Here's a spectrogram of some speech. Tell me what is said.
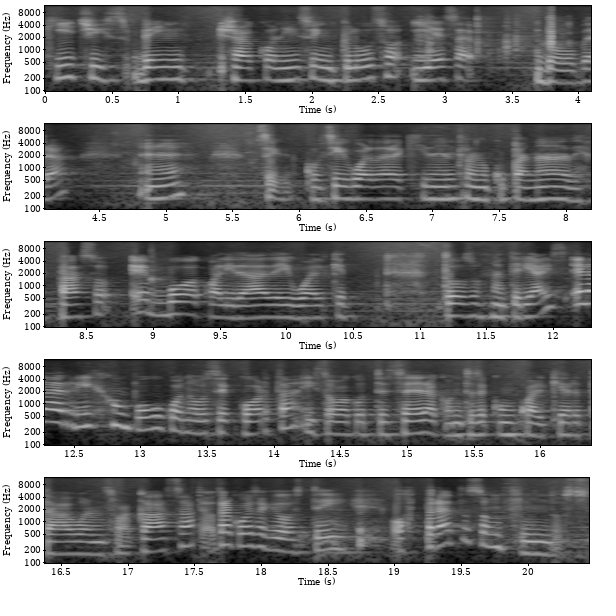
kits vêm já com isso incluso e essa dobra. É você consegue guardar aqui dentro, não ocupa nada de espaço, é boa qualidade, igual que todos os materiais. Ela arrisca um pouco quando você corta, isso vai acontecer, acontece com qualquer tábua na sua casa. Outra coisa que gostei, os pratos são fundos,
